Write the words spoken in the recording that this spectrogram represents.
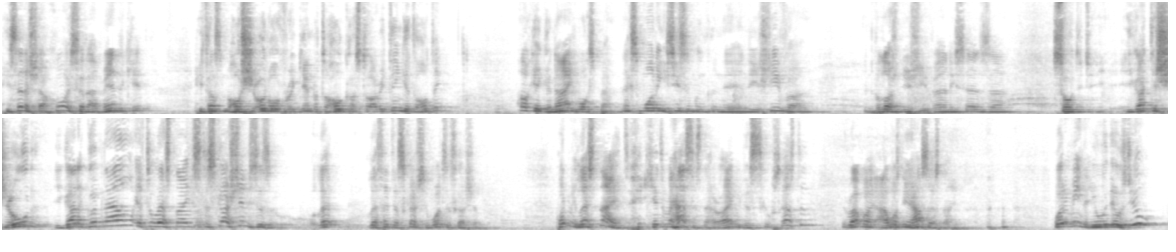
He said a shakor. He said amen, the kid. He tells him the whole shiur over again with the whole gusto, everything, get the whole thing. Okay, good night. He walks back. Next morning, he sees him in the, in the yeshiva, in the Volozhin yeshiva, and he says, uh, so did you, you got the shiur? You got it good now after last night's discussion? He says, well, let, let's have discussion. What discussion? What do you mean last night? You came to my house last night, right? We discussed it. Rabbi, I wasn't in your house last night. what do you mean? You, it was you.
